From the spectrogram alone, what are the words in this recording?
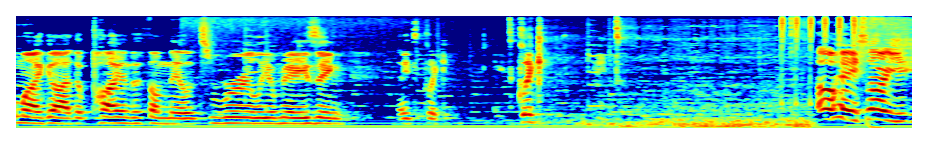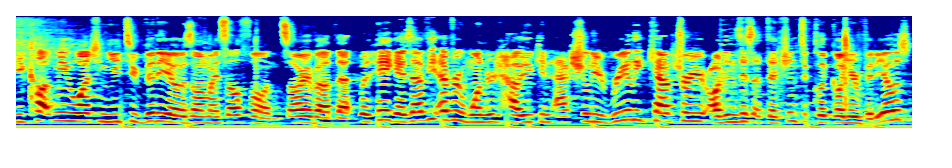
my god, the pie on the thumbnail, it's really amazing. I need to click it. I need to click it. Oh hey, sorry, you, you, caught me watching YouTube videos on my cell phone. Sorry about that. But hey guys, have you ever wondered how you can actually really capture your audience's attention to click on your videos?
